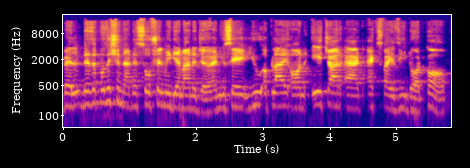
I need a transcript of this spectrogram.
well, there's a position that is social media manager, and you say you apply on hr at xyz.com.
